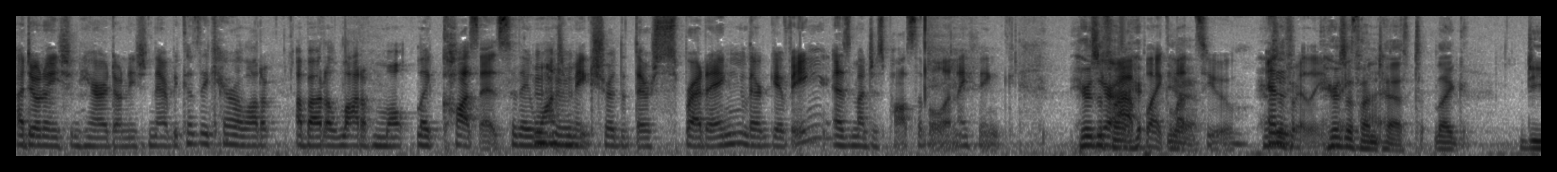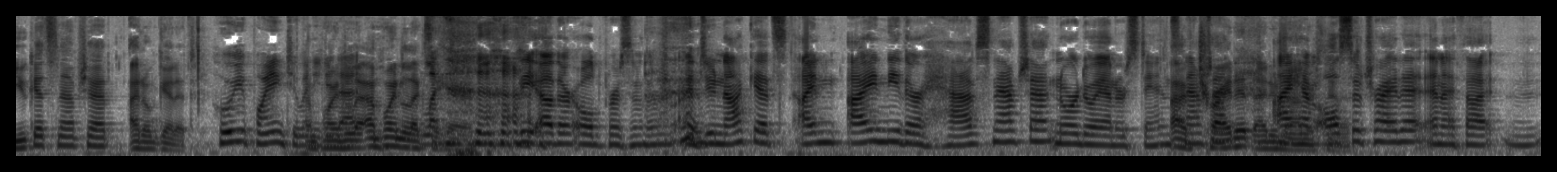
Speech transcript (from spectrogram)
a donation here, a donation there, because they care a lot of, about a lot of mul- like causes. So they want Mm-hmm. to make sure that they're spreading their giving as much as possible. And I think Here's your a fun, app like yeah. lets you Here's, and a, really here's a fun that. test. Like, do you get Snapchat? I don't get it. Who are you pointing to when I'm you do pointing, that? to, I'm pointing to Lexi Like- here. the other old person in the room. I do not get. I I neither have Snapchat nor do I understand Snapchat. I've tried it, I do not have also it. tried it, and I thought "Th-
